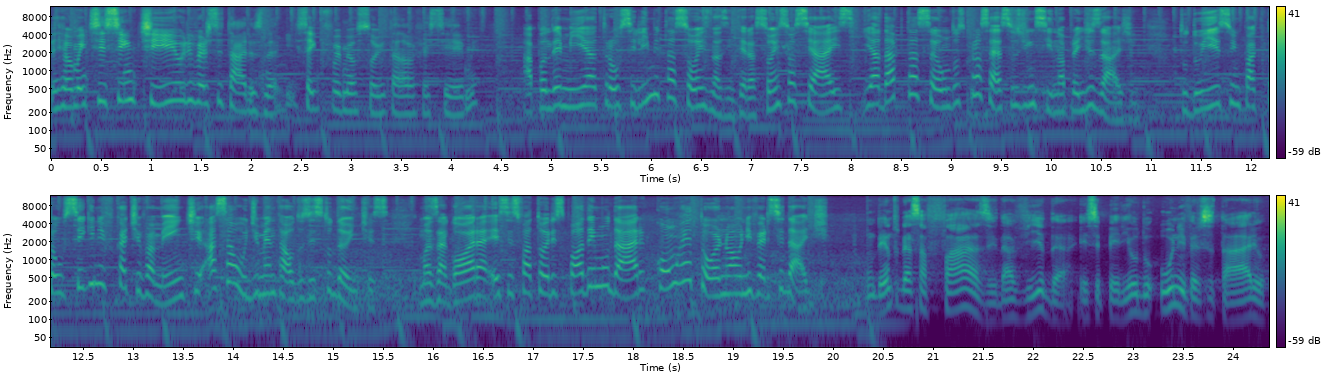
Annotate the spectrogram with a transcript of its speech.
de realmente se sentir universitários, né? E sempre foi meu sonho estar na UFSM. A pandemia trouxe limitações nas interações sociais e adaptação dos processos de ensino-aprendizagem. Tudo isso impactou significativamente a saúde mental dos estudantes. Mas agora, esses fatores podem mudar com o retorno à universidade. Dentro dessa fase da vida, esse período universitário,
